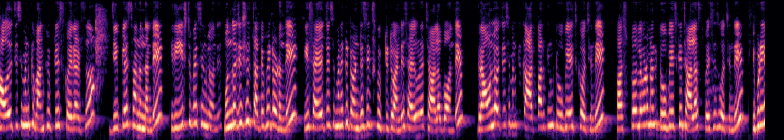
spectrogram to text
హౌస్ వచ్చేసి మనకి one fifty square yards. G plus one ఉందండి. ఇది ఈస్ట్ ఫేసింగ్లో ఉంది. ముందు వచ్చేసి థర్టీ ఫీట్ రోడ్ ఉంది. ఈ సైజ్ వచ్చేసి మనకి ట్వంటీ సిక్స్ ఫిఫ్టీ టూ అండి. సైజ్ కూడా చాలా బాగుంది. గ్రౌండ్లో వచ్చేసి మనకి కార్ పార్కింగ్ టూ బిహెచ్కే వచ్చింది. ఫస్ట్ ఫ్లోర్లో కూడా మనకి టూ బిహెచ్కే చాలా స్పేసెస్ వచ్చింది. ఇప్పుడు ఈ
